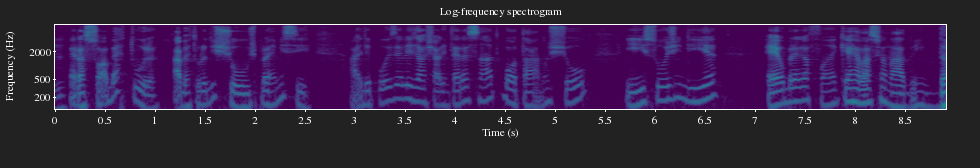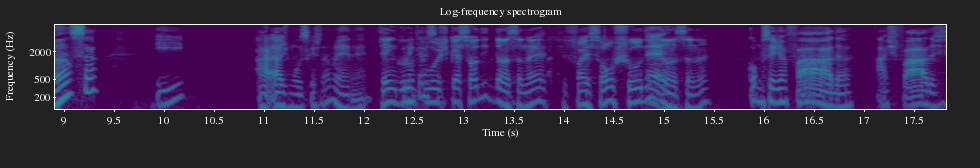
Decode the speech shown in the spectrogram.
Uhum. Era só abertura, abertura de shows para MC. Aí depois eles acharam interessante botar no show e isso hoje em dia é o brega funk que é relacionado em dança e a- as músicas também, né? Tem grupo interessante. hoje que é só de dança, né? Que faz só o show de É. dança, né? Como seja fada, as fadas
